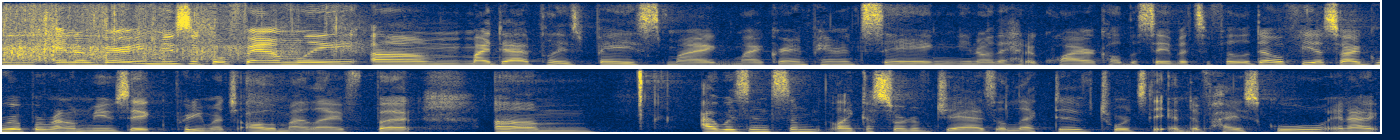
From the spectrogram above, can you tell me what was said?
Um, in a very musical family. Um, my dad plays bass. My my grandparents sang. You know, they had a choir called the Savettes of Philadelphia. So I grew up around music pretty much all of my life. But um, I was in some like a sort of jazz elective towards the end of high school, and I,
